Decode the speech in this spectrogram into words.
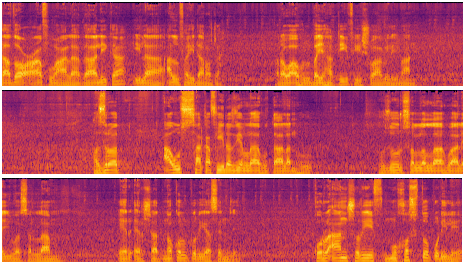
تضعف على ذلك إلى ألف درجة রওয়াহুল বাইহাকি ফি সোয়াবিল ইমান হজরত আউস সাকাফি রাজিয়াল্লাহু তালানহু হুজুর সাল্লাল্লাহু আলাই ওয়াসাল্লাম এর এরশাদ নকল করিয়াছেন যে, কোরআন শরীফ মুখস্থ পড়িলে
